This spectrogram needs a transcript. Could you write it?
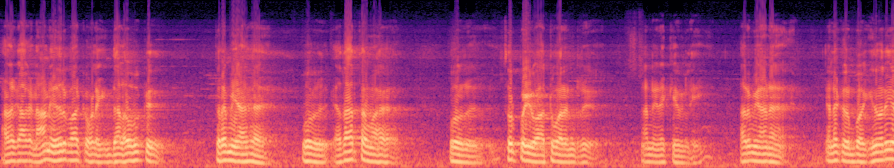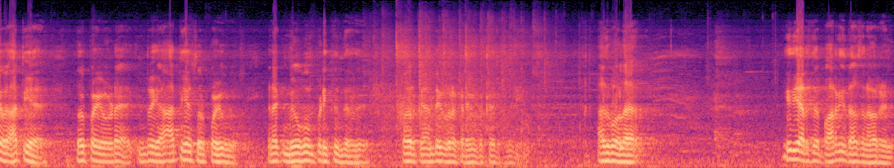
அழகாக நான் எதிர்பார்க்கவில்லை. இந்த அளவுக்கு திறமையாக ஒரு யதார்த்தமாக ஒரு சொற்பொழிவு ஆற்றுவார் என்று நான் நினைக்கவில்லை. அருமையான எனக்கு ரொம்ப இதுவரைய ஆற்றிய சொற்பொழிவோட இன்றைய ஆத்திய சொற்பொழிவு எனக்கு மிகவும் பிடித்திருந்தது. அவருக்கு நன்றி கூற கடமைப்பட்டிருக்கிறேன் அதுபோல் நீதியரசர் பாரதிதாசன் அவர்கள்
